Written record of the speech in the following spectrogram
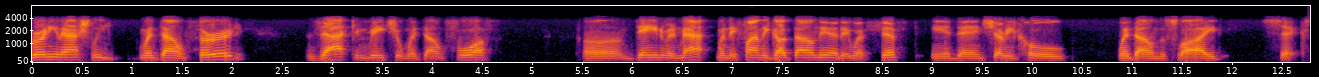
Burnie and Ashley went down third. Zach and Rachel went down fourth. Um, Dana and Matt, when they finally got down there, they went fifth, and then Sheri Cole went down the slide sixth.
